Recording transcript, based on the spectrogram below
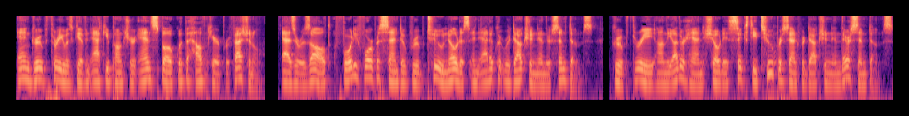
and Group 3 was given acupuncture and spoke with a healthcare professional. As a result, 44% of Group 2 noticed an adequate reduction in their symptoms. Group 3, on the other hand, showed a 62% reduction in their symptoms.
